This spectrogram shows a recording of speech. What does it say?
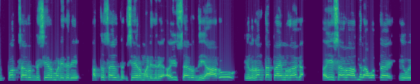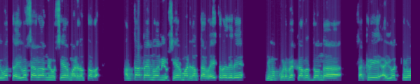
ಇಪ್ಪತ್ತು ಸಾವಿರದ್ದು ಶೇರ್ ಮಾಡಿದಿರಿ, ಹತ್ತು ಸಾವಿರದ ಶೇರ್ ಮಾಡಿದಿರಿ, ಐದು ಸಾವಿರದ ಯಾರು ಇಲ್ಲದಂತ ಟೈಮ್ದಾಗ ಐದು ಸಾವಿರ ಅಂದ್ರೆ ಅವತ್ತ ಇವ್ ಇವತ್ತು ಐವತ್ತು ಸಾವಿರ ನೀವು ಶೇರ್ ಮಾಡಿದಂತ ಅಂತ ಟೈಮ್ದಾಗ ನೀವು ಶೇರ್ ಮಾಡಿದಂತ ರೈತರದಿರಿ, ನಿಮಗೆ ಕೊಡಬೇಕಾದದ್ದು ಒಂದು ಸಕ್ರಿ ಐವತ್ತು ಕಿಲೋ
